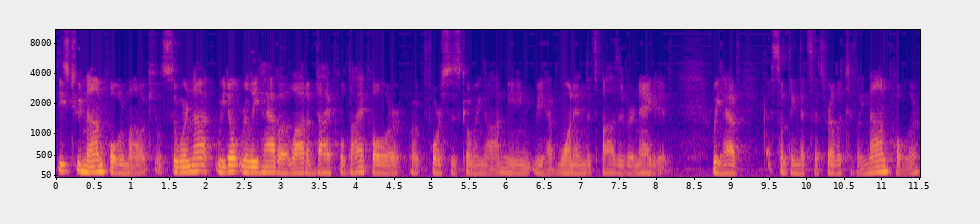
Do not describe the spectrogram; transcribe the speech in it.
These two nonpolar molecules. So we're not, we don't really have a lot of dipole-dipole forces going on, meaning we have one end that's positive or negative. We have something that's, that's relatively nonpolar,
